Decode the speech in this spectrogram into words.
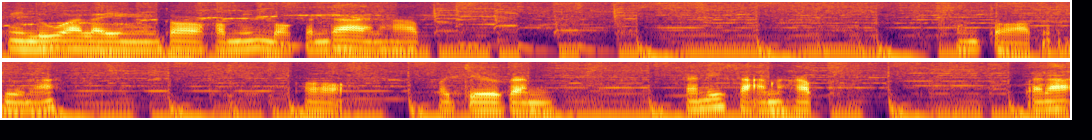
ไม่รู้อะไรยังไงก็คอมเมนต์บอกกันได้นะครับผมตอบดูนะ ก็มาเจอกันกันที่สามนะครับ ไปละ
